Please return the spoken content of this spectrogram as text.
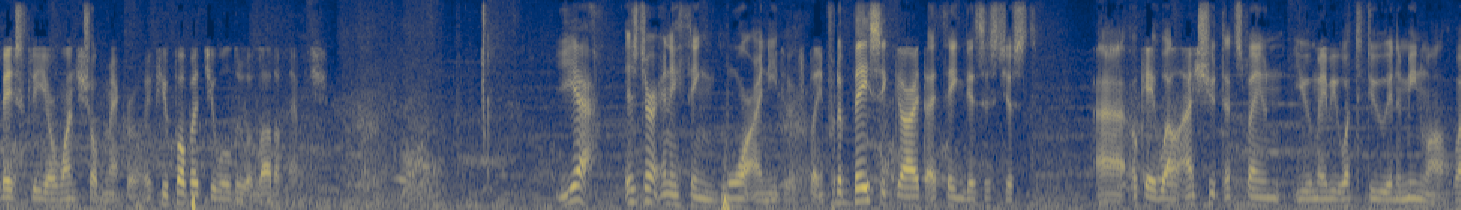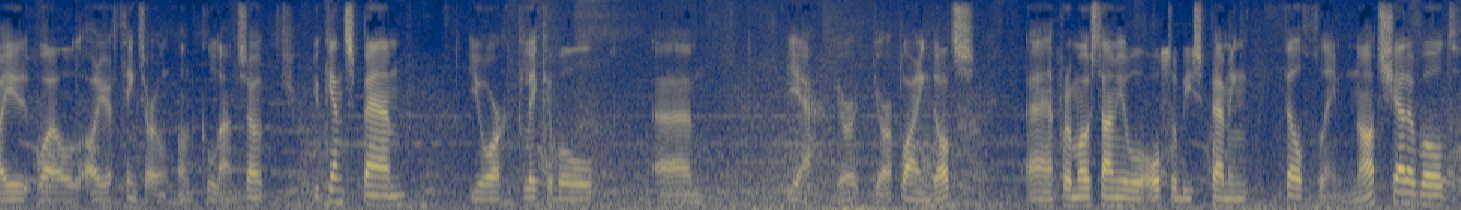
basically your one-shot macro. If you pop it, you will do a lot of damage. Yeah, is there anything more I need to explain? For the basic guide, I think this is just... Uh, okay, well, I should explain you maybe what to do in the meanwhile, while, you, while all your things are on, on cooldown. So, you can spam your clickable um, yeah, you're you're applying dots. Uh, for the most time you will also be spamming Flame, not Shadow Bolt,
